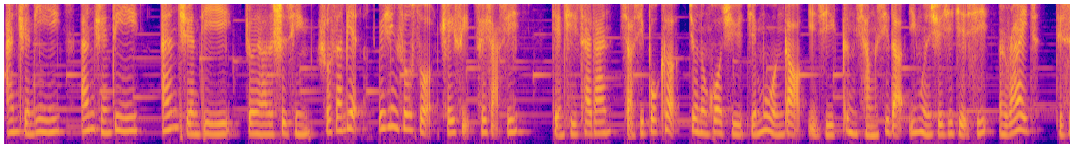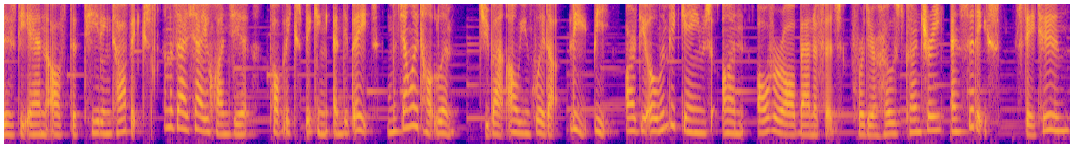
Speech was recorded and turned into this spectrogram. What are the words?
安全第一，安全第一，安全第一。重要的事情说三遍。微信搜索 Tracy 崔小溪，点击菜单小溪播客就能获取节目文稿以及更详细的英文学习解析。Alright。This is the end of the teaching topics。那么在下一环节 public speaking and debate，我们将会讨论 举办奥运会的利与弊。Are the Olympic Games on overall benefits for their host country and cities? Stay tuned.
